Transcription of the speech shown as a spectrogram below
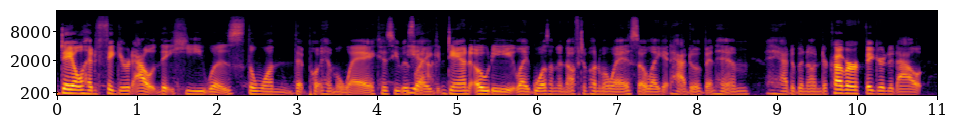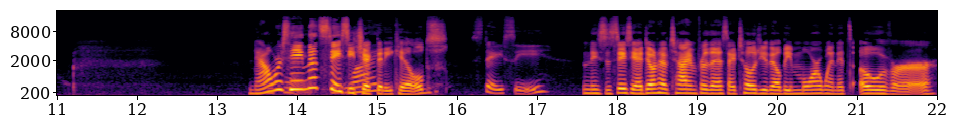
Dale had figured out that he was the one that put him away because he was Yeah. like Dan Odie like wasn't enough to put him away, so like it had to have been him. He had to have been undercover, figured it out. Now we're seeing that Stacy chick that he killed. Stacy. And he says, Stacy, I don't have time for this. I told you there'll be more when it's over.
